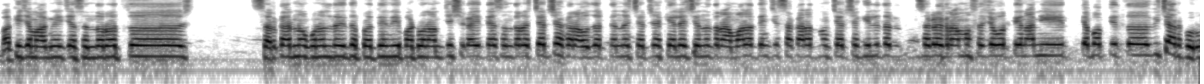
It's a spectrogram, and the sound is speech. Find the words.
बाकीच्या मागणीच्या संदर्भात सरकारनं कोणाला तरी इथं प्रतिनिधी पाठवून आमच्याशी काही त्या संदर्भात चर्चा करावं. जर त्यांना चर्चा केल्याच्यानंतर आम्हाला त्यांची सकारात्मक चर्चा केली तर सगळ्या ग्रामस्थाच्या वतीनं आम्ही त्या बाबतीत विचार करू.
